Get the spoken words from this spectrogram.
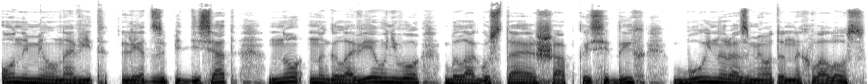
Он имел на вид лет за пятьдесят, но на голове у него была густая шапка седых, буйно разметанных волос.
